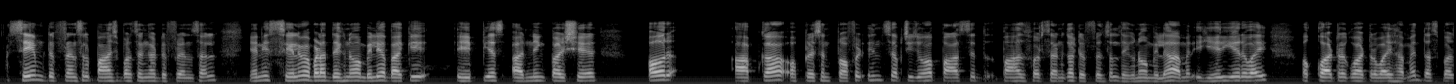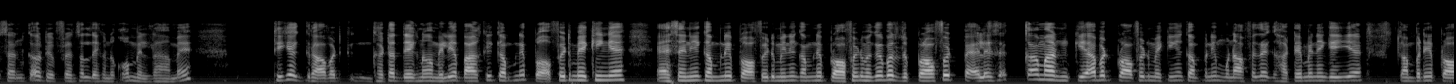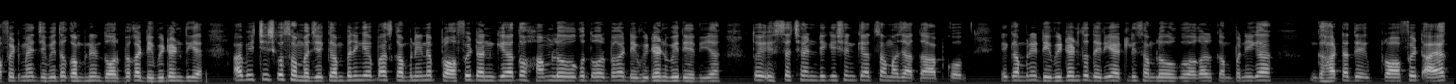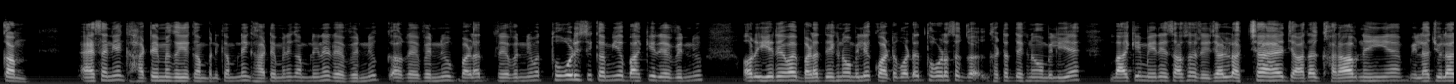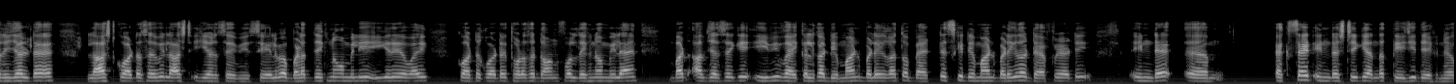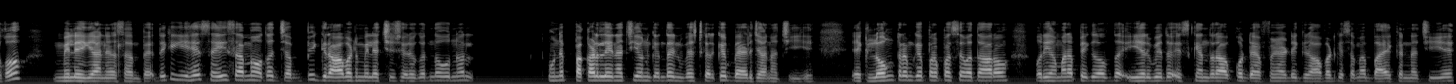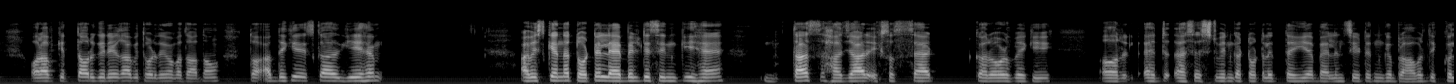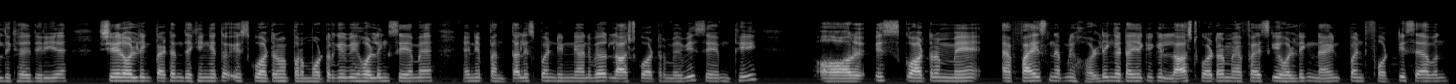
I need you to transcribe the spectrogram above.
सेम डिफरेंशियल पाँच परसेंट का डिफरेंशियल यानी सेल में बड़ा देखने को मिला बाकी एपीएस अर्निंग पर शेयर और आपका ऑपरेशन प्रॉफिट इन सब चीज़ों में पाँच से पाँच परसेंट का डिफरेंसल देखने को मिला हमें। ईयर ईयर वाई और क्वार्टर क्वार्टर वाई हमें दस परसेंट का डिफरेंसल देखने को मिल रहा है हमें। ठीक है, गिरावट, घटत देखने को मिली है, बाकी कंपनी प्रॉफिट मेकिंग है, ऐसे नहीं है कंपनी प्रॉफिट में नहीं कंपनी प्रॉफिट मेकिंग बस प्रॉफिट पहले से कम अर्न किया बट प्रॉफिट मेकिंग है कंपनी मुनाफे से घाटे में नहीं गई है कंपनी प्रॉफिट में जब भी तो कंपनी ने दो रुपये का डिविडेंड दिया अब इस चीज़ को समझिए कंपनी के पास कंपनी ने प्रॉफिट अर्न किया तो हम लोगों को दो रुपये का डिविडेंड भी दे दिया तो इससे अच्छा इंडिकेशन क्या समझ आता है आपको? कि कंपनी डिविडेंड तो दे रही है एटलीस्ट हम लोगों को, अगर कंपनी का घाटा प्रॉफिट आया कम ऐसा नहीं है घाटे में गई है कंपनी कंपनी घाटे में कंपनी ने रेवेन्यू रेवेन्यू बढ़त रेवेन्यू में थोड़ी सी कमी है, बाकी रेवेन्यू और ये रेवा बढ़त देखने को मिली है क्वार्टर क्वार्टर थोड़ा सा घटत देखने को मिली है, बाकी मेरे हिसाब से रिज़ल्ट अच्छा है, ज़्यादा खराब नहीं है मिला जुला रिज़ल्ट है लास्ट क्वार्टर से भी लास्ट ईयर से भी सेल में बढ़त देखने को मिली है ई रेवाई क्वार्टर क्वार्टर थोड़ा सा डाउनफॉल देखने को मिला है बट अब जैसे कि ईवी व्हीकल का डिमांड बढ़ेगा तो बैटरीज की डिमांड बढ़ेगी तो डेफिनेटली इंडे एक्साइड इंडस्ट्री के अंदर तेज़ी देखने को मिलेगी आने वाले समय पे। देखिए यह सही समय होता है, जब भी गिरावट मिले अच्छे शेयरों के अंदर, उन्हें उन्हें पकड़ लेना चाहिए, उनके अंदर इन्वेस्ट करके बैठ जाना चाहिए। एक लॉन्ग टर्म के पर्पज से बता रहा हूँ, और ये हमारा पिक ऑफ़ द ईयर भी तो इसके अंदर आपको डेफिनेटली गिरावट के समय बाय करना चाहिए, और अब कितना और गिरेगा, अभी थोड़ी देर में बताता हूँ। तो अब देखिए, इसका ये है, अब इसके अंदर टोटल लाइबिलिटीज इनकी है दस हज़ार एक सौ साठ करोड़ रुपये की। और असिस्ट भी इनका टोटल इतना ही है बैलेंस शीट इनके बराबर इक्वल दिखाई दे रही है। शेयर होल्डिंग पैटर्न देखेंगे तो इस क्वार्टर में प्रमोटर की भी होल्डिंग सेम है, यानी पैंतालीस पॉइंट निन्यानवे और लास्ट क्वार्टर में भी सेम थी। और इस क्वार्टर में एफआईएस ने अपनी होल्डिंग घटाई है, क्योंकि लास्ट क्वार्टर में एफ़ की holding nine point forty seven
